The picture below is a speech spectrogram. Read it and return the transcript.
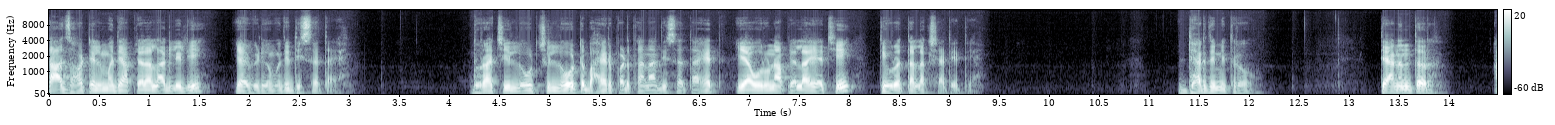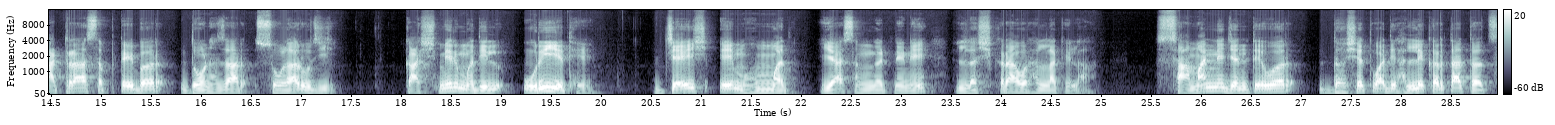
ताज हॉटेलमध्ये आपल्याला लागलेली या व्हिडिओमध्ये दिसत आहे. धुराची लोटची लोट बाहेर पडताना दिसत आहेत. यावरून आपल्याला याची तीव्रता लक्षात येते. विद्यार्थी मित्र त्यानंतर अठरा सप्टेंबर दोन हजार सोळा रोजी काश्मीरमधील उरी येथे जैश ए मोहम्मद या संघटनेने लष्करावर हल्ला केला. सामान्य जनतेवर दहशतवादी हल्ले करतातच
